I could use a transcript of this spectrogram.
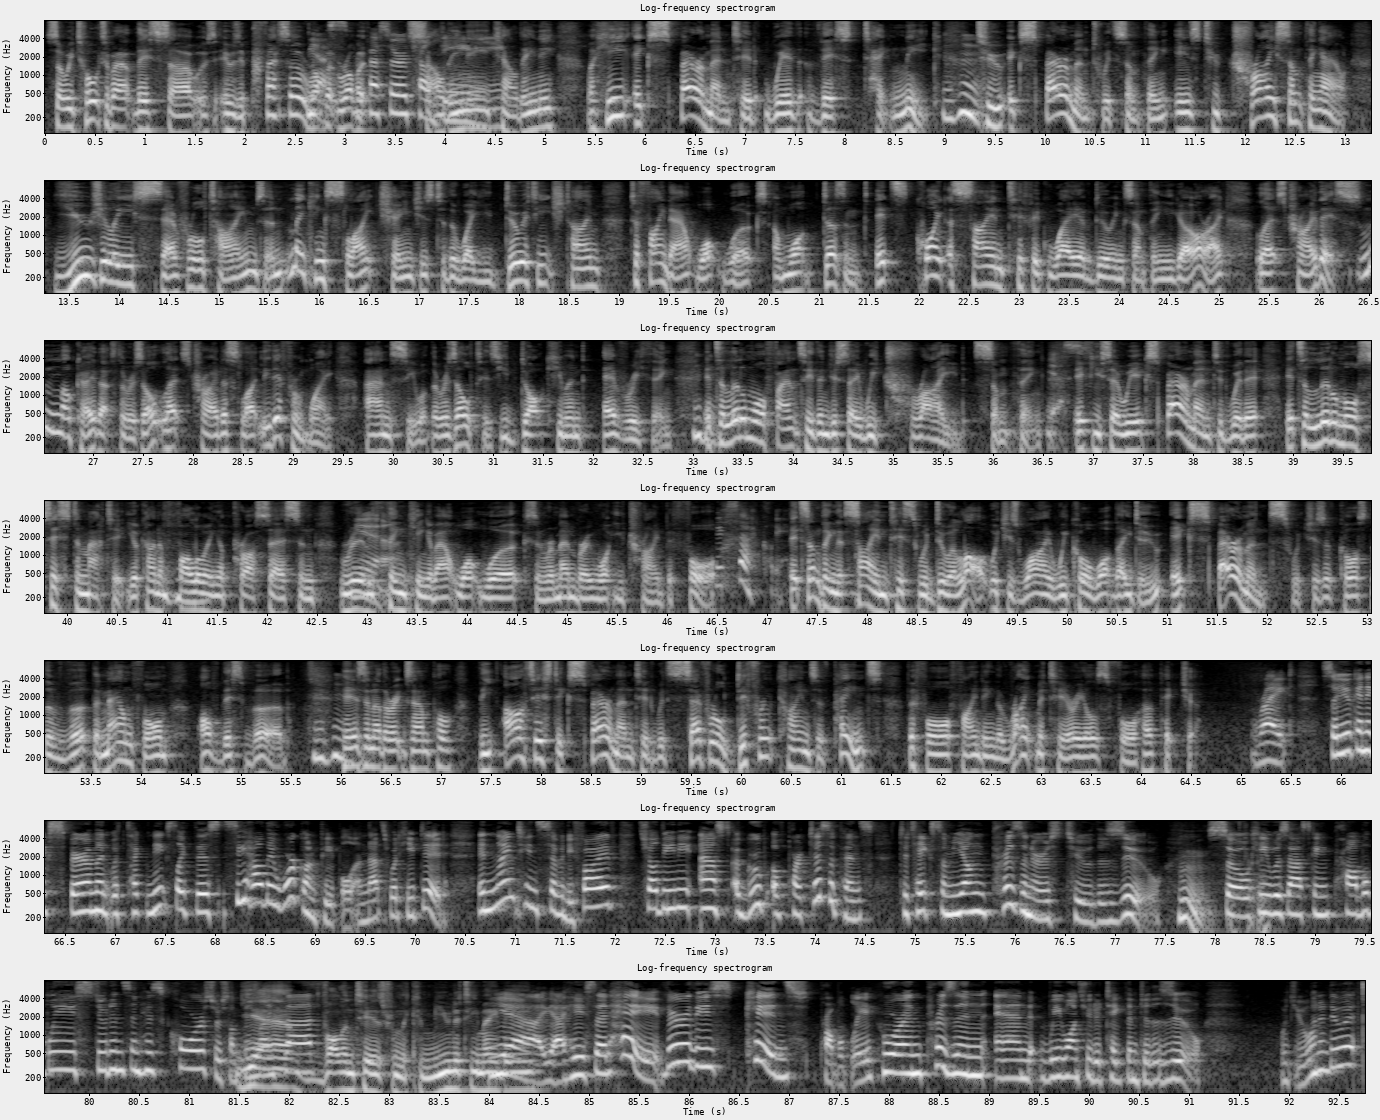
So we talked about this. Uh, it, was, it was a professor, Robert Yes, Robert Professor Cialdini. Cialdini. Well, he experimented with this technique. Mm-hmm. To experiment with something is to try something out, usually several times, and making slight changes to the way you do it each time to find out what works and what doesn't. It's quite a scientific way of doing something. You go, all right, let's try this. Mm, okay, that's the result. Let's try it a slightly different way and see what the result is. You document everything. Mm-hmm. It's a little more fancy than just say we tried something. Yes. If you say we experimented with it, it's a little more systematic. You're kind of following a process and really. Yeah. thinking about what works and remembering what you tried before. Exactly. It's something that scientists would do a lot, which is why we call what they do experiments, which is, of course, the, ver- the noun form of this verb. Mm-hmm. Here's another example. The artist experimented with several different kinds of paints before finding the right materials for her picture. Right. So you can experiment with techniques like this, see how they work on people, and that's what he did. In 1975, Cialdini asked a group of participants to take some young prisoners to the zoo. Hmm, so he was asking probably students in his course or something like Yeah, that. volunteers from the community, maybe. Yeah, yeah. He said, Hey, there are these kids, probably, who are in prison, and we want you to take them to the zoo. Would you want to do it?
